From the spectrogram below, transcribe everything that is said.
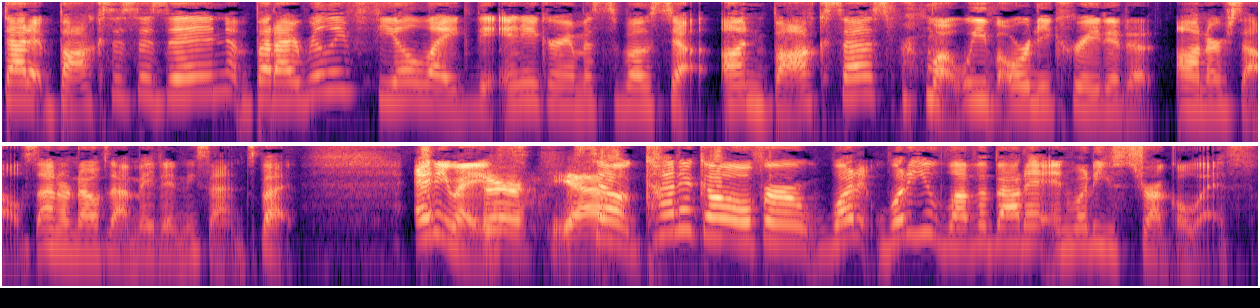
that it boxes us in, but I really feel like the Enneagram is supposed to unbox us from what we've already created on ourselves. I don't know if that made any sense, but anyways, sure, yeah. so kind of go over what what do you love about it and what do you struggle with?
